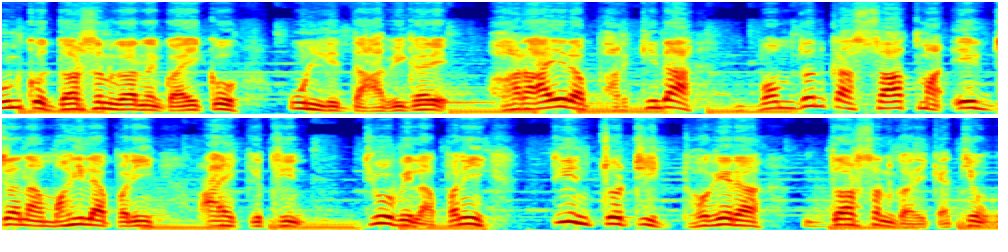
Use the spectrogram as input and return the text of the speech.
उनको दर्शन गर्न गएको उनले दावी गरे। हराएर फर्किँदा बमजनका साथमा एकजना महिला पनि आएकी थिइन्। त्यो बेला पनि तिनचोटि ढोगेर दर्शन गरेका थियौँ।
